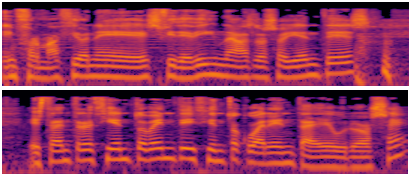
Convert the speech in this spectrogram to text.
informaciones fidedignas los oyentes, está entre 120 y 140 euros, ¿eh?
